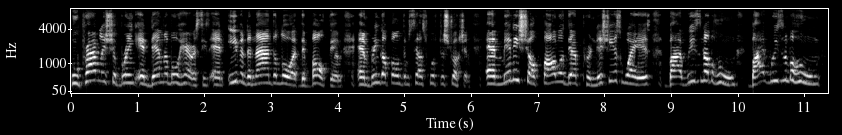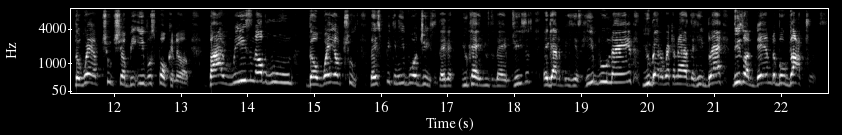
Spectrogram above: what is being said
who probably should bring in damnable heresies and even denying the Lord that bought them and bring upon themselves swift destruction. And many shall follow their pernicious ways, by reason of whom, by reason of whom the way of truth shall be evil spoken of. By reason of whom the way of truth. They speak in evil of Jesus. They you can't use the name Jesus. It got to be his Hebrew name. You better recognize that he black. These are damnable doctrines.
